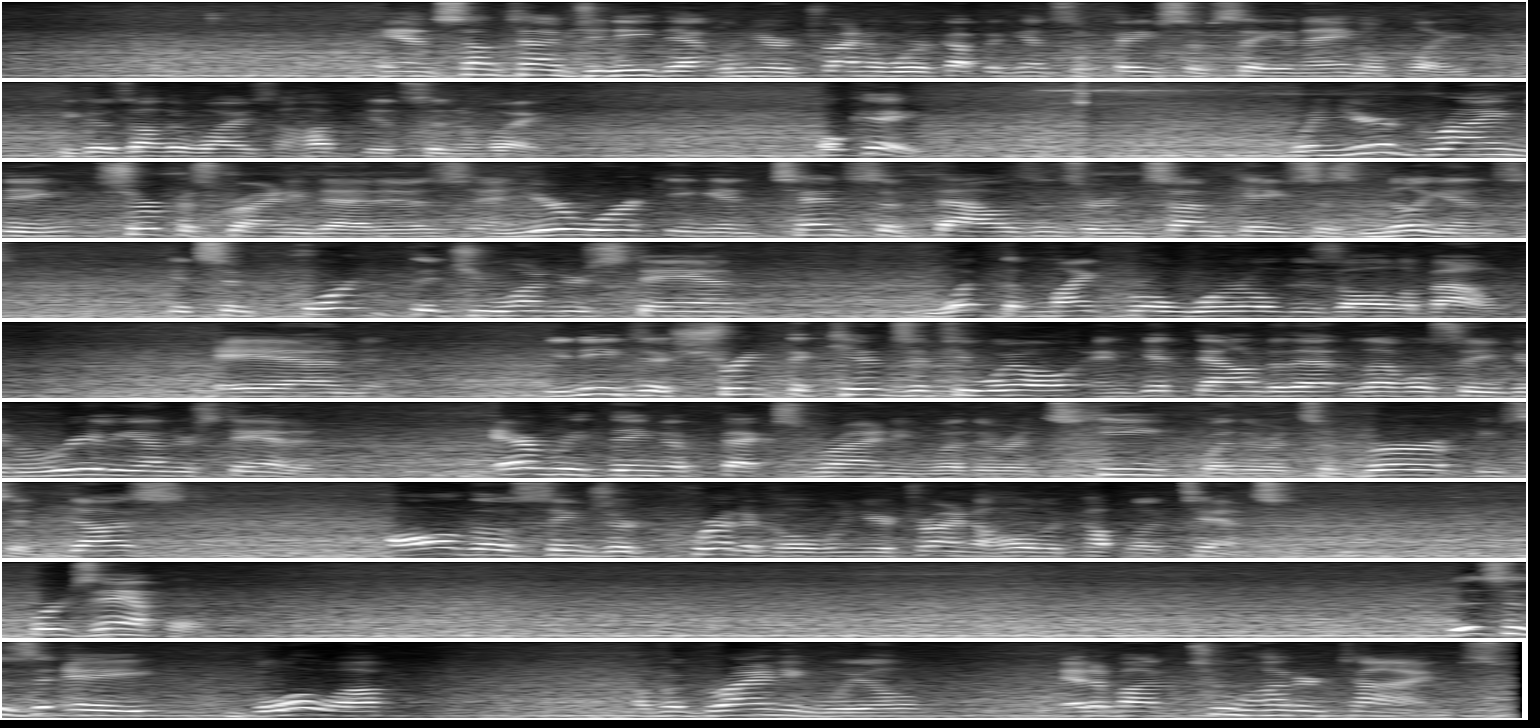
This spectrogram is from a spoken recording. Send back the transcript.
And sometimes you need that when you're trying to work up against the face of, say, an angle plate, because otherwise the hub gets in the way. Okay, when you're grinding, surface grinding that is, and you're working in tens of thousands or in some cases millions, it's important that you understand what the micro world is all about. And you need to shrink the kids, if you will, and get down to that level so you can really understand it everything affects grinding, whether it's heat, whether it's a burr, a piece of dust. All those things are critical when you're trying to hold a couple of tenths. For example, this is a blow up of a grinding wheel at about 200 times.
